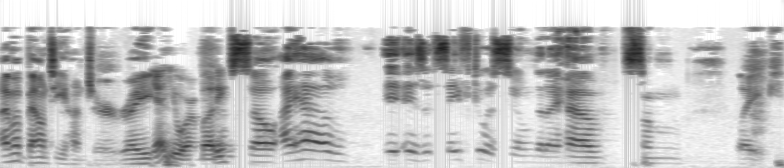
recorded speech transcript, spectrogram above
I'm a bounty hunter, right? Yeah, you are, buddy. So I have. Is it safe to assume that I have some like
